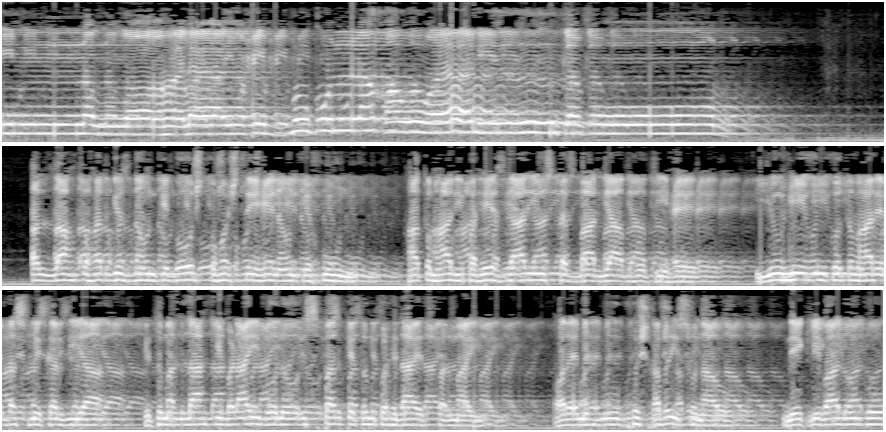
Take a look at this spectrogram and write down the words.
إن الله لا يحب كل خوان كفور اللہ تو ہرگز نہ ان کے گوشت پہنچتے ہیں، نہ ان کے خون۔ ہاں تمہاری پرہیزگاری اس تک باریاب ہوتی ہے۔ یوں ہی ان کو تمہارے بس میں کر دیا کہ تم اللہ کی بڑائی بولو، اس پر کہ تم کو ہدایت فرمائی۔ اور اے محبوب خوشخبری سناؤ، نیکی والوں کو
